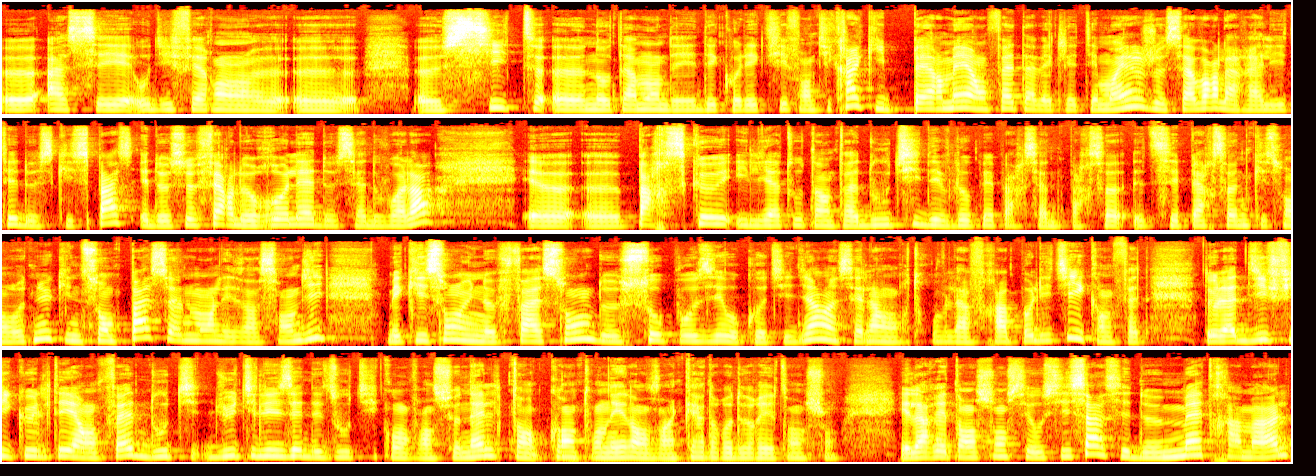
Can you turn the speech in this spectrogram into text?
euh, aux différents sites, notamment des, collectifs anticras, qui permet, en fait, avec les témoignages, de savoir la réalité de ce qui se passe et de se faire le relais de cette voie-là, parce qu'il y a tout un tas d'outils développés par ces personnes qui sont retenues, qui ne sont pas seulement les incendies, mais qui sont une façon de s'opposer au quotidien. Et c'est là on retrouve la politique en fait, de la difficulté, en fait, d'utiliser des outils conventionnels quand on est dans un cadre de rétention. Et la rétention, c'est aussi ça, c'est de mettre à mal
